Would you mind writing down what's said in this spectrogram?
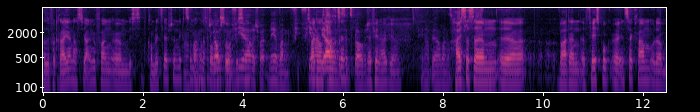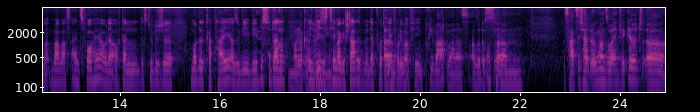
Also vor drei Jahren hast du ja angefangen, ähm, dich komplett selbstständig zu machen. Das ich, du so vier Jahre, ich weiß, nee, waren vier, viereinhalb Jahre sind das 2018? jetzt, glaube ich. Ja, viereinhalb Jahre. Viereinhalb Jahre waren das. Heißt das, ähm, äh, war dann äh, Facebook, äh, Instagram oder wa- war was eins vorher oder auch dann das typische Model-Kartei? Also wie, wie bist du dann Gott, in dieses nee. Thema gestartet mit der Ähm, Porträtfotografie? über- privat war das. Also das, Okay. Es hat sich halt irgendwann so entwickelt. Äh,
